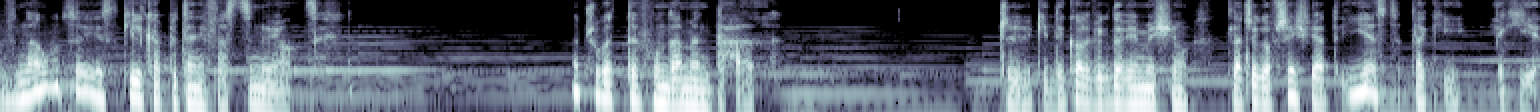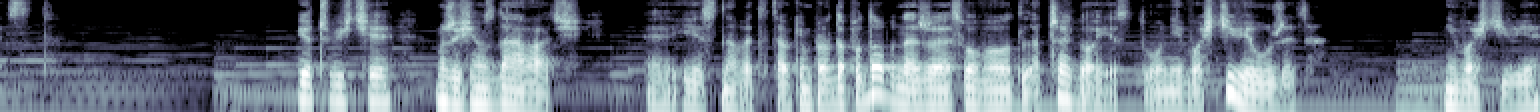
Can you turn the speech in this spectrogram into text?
W nauce jest kilka pytań fascynujących. Na przykład te fundamentalne. Czy kiedykolwiek dowiemy się, dlaczego wszechświat jest taki, jaki jest? I oczywiście może się zdawać, e, jest nawet całkiem prawdopodobne, że słowo dlaczego jest tu niewłaściwie użyte. Niewłaściwie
